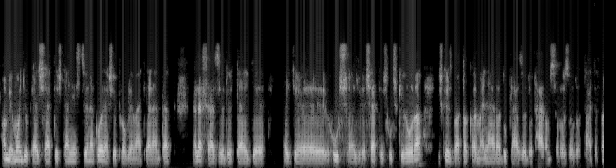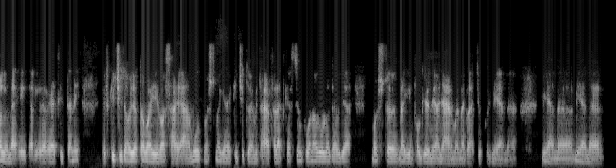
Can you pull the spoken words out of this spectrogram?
ami mondjuk egy sertéstenyésztőnek óriási problémát jelentett, leszerződött egy, egy hús, egy sertés hús kilóra, és közben a takarmány ára duplázódott, háromszorozódott. Tehát ez nagyon nehéz előrevetíteni, és kicsit, ahogy a tavalyi év asszály elmúlt, most megint egy kicsit olyan, mint elfeledkeztünk volna róla, de ugye most megint fog jönni a nyár, majd meglátjuk, hogy milyen, milyen, milyen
